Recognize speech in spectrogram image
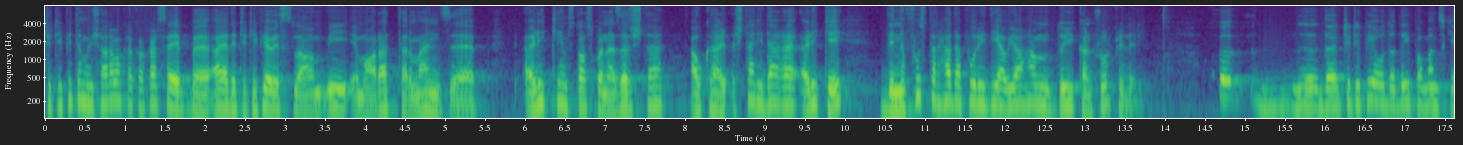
ټي ټي پي ته مو اشاره وکړه کاکړ صاحب آیا د ټي ټي پي او اسلامي امارت ترمنځ اړیکې هم ستاسو په نظر شته او که شته دي دغه اړیکې د نفوذ تر حده پورې دي او یا هم دوی کنټرول پرې لري د ټي ټي پي او د دوی په منځ کې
